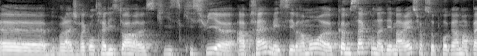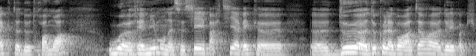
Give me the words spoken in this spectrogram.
Euh, voilà, je raconterai l'histoire, euh, ce, qui, ce qui suit euh, après, mais c'est vraiment comme ça qu'on a démarré sur ce programme Impact de trois mois, où Rémi, mon associé, est parti avec deux, deux, collaborateurs de l'époque.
